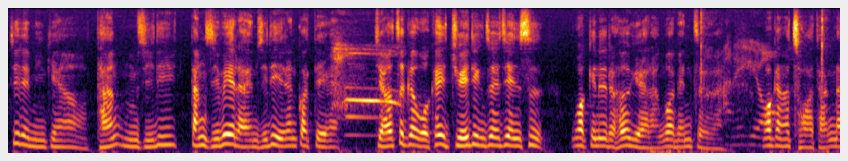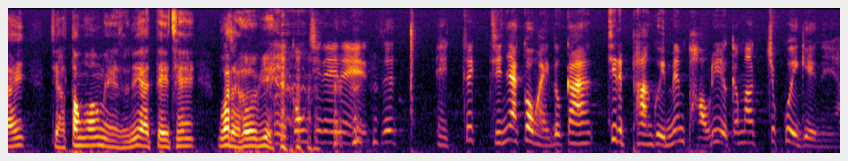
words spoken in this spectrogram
这个物件哦，糖唔是你当时要来，唔是你能决定的。只要这个我可以决定这件事，我今日就好起人，我免做啊。我跟他带糖来食东方美食，你来提醒，我就好起。讲真的呢，这诶，这真正讲诶都讲，即个香气免泡，你就感觉足过瘾的呀，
